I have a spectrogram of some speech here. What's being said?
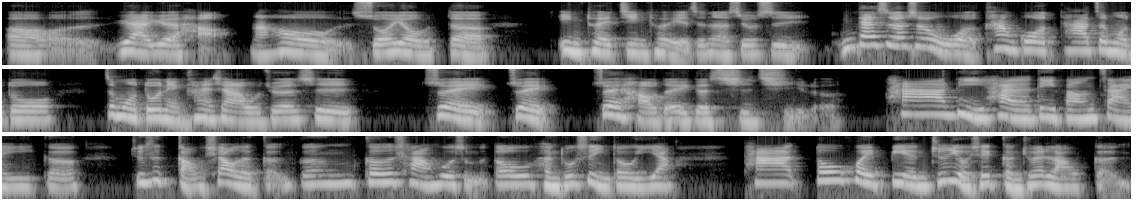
呃越来越好。然后所有的应退进退也真的就是应该算是我看过他这么多这么多年看下来，我觉得是最最。最好的一个时期了。他厉害的地方在一个，就是搞笑的梗跟歌唱或什么都很多事情都一样，他都会变。就是有些梗就会老梗，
